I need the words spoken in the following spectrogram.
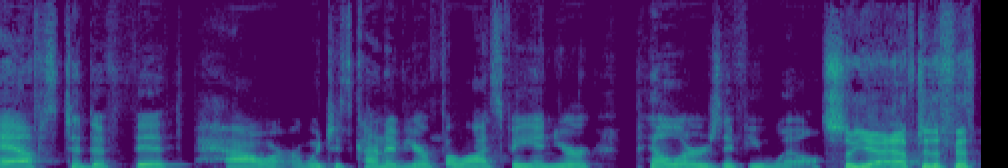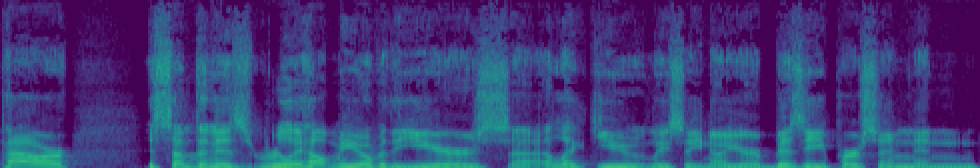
F's to the fifth power, which is kind of your philosophy and your pillars, if you will. So, yeah, F to the fifth power is something that's really helped me over the years. Uh, like you, Lisa, you know, you're a busy person and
